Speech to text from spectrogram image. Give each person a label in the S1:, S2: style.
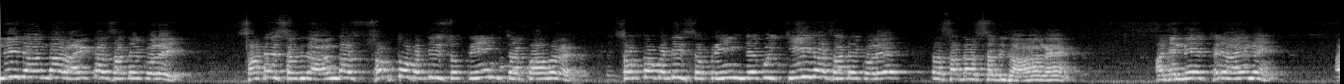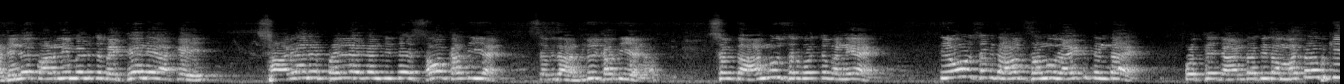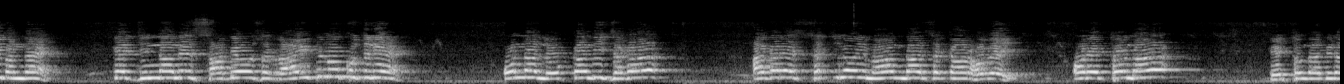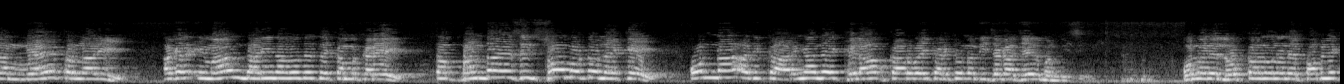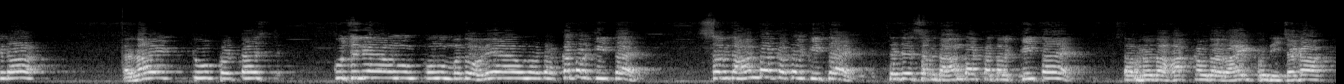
S1: ਦਿੱਲੀ ਜਾਣ ਦਾ ਰਾਈਟ ਹੈ ਸਾਡੇ ਕੋਲੇ। ਸਾਡੇ ਸੰਵਿਧਾਨ ਦਾ ਸਭ ਤੋਂ ਵੱਡੀ ਸੁਪਰੀਮ ਪਾਵਰ ਸਭ ਤੋਂ ਵੱਡੀ ਸੁਪਰੀਮ ਜੇ ਕੋਈ ਚੀਜ਼ ਆ ਸਾਡੇ ਕੋਲੇ, ਤਾਂ ਸਾਡਾ ਸੰਵਿਧਾਨ ਹੈ। ਆ ਜਿੰਨੇ ਇੱਥੇ ਆਏ ਨੇ ਆ ਜਿੰਨੇ ਪਾਰਲੀਮੈਂਟ 'ਚ ਬੈਠੇ ਨੇ ਆ ਕੇ, ਸਾਰਿਆਂ ਨੇ ਪਹਿਲੇ ਦਿਨ ਜਿੱਤੇ ਸਹੁੰ ਖਾਧੀ ਹੈ, ਸੰਵਿਧਾਨ ਦੀ ਵੀ ਖਾਧੀ ਹੈ ਨਾ, ਸੰਵਿਧਾਨ ਨੂੰ ਸਰਵੋੱਚ ਮੰਨਿਆ ਹੈ। ਤੇ ਉਹ ਸੰਵਿਧਾਨ ਸਾਨੂੰ ਰਾਈਟ ਦਿੰਦਾ ਹੈ। ਉੱਥੇ ਜਾਣ ਦਾ ਤੇ ਇਹਦਾ ਮਤਲਬ ਕੀ ਬਣਦਾ ਹੈ? ਕਿ ਜਿਨ੍ਹਾਂ ਨੇ ਸਾਡੇ ਉਸ ਰਾਈਟ ਨੂੰ ਕੁਚਲਿਆ ਹੈ, ਉਹਨਾਂ ਲੋਕਾਂ ਦੀ ਜਗ੍ਹਾ ਅਗਰ ਇਹ ਸੱਚੀਓ ਇਮਾਨਦਾਰ ਸਰਕਾਰ ਹੋਵੇ ਔਰ ਇੱਥੋਂ ਦਾ ਇੱਥੋਂ ਦਾ ਜਿਹੜਾ ਨਿਆਂ ਪ੍ਰਣਾਲੀ ਅਗਰ ਇਮਾਨਦਾਰੀ ਨਾਲ ਉਹਦੇ ਤੇ ਕੰਮ ਕਰੇ ਤਾਂ ਬਣਦਾ ਹੈ ਅਸੀਂ ਸੋ ਮੋਟੋ ਲੈ ਕੇ ਉਹਨਾਂ ਅਧਿਕਾਰੀਆਂ ਦੇ ਖਿਲਾਫ ਕਾਰਵਾਈ ਕਰਕੇ ਉਹਨਾਂ ਦੀ ਜਗ੍ਹਾ ਜੇਲ੍ਹ ਬਣਦੀ ਸੀ। ਉਹਨਾਂ ਨੇ ਲੋਕਾਂ ਨੂੰ ਉਹਨਾਂ ਨੇ ਪਬਲਿਕ ਦਾ ਰਾਈਟ ਟੂ ਪ੍ਰੋਟੈਸਟ ਕੁਚਲਿਆ ਉਹਨੂੰ ਉਹਨੂੰ ਮਧੋੜਿਆ, ਉਹਨਾਂ ਦਾ ਕਤਲ ਕੀਤਾ ਹੈ। ਸੰਵਿਧਾਨ ਦਾ ਕਤਲ ਕੀਤਾ ਹੈ। ਤੇ ਜੇ ਸੰਵਿਧਾਨ ਦਾ ਕਤਲ ਕੀਤਾ ਹੈ, ਤਾਂ ਫਿਰ ਉਹਦਾ ਹੱਕ, ਉਹਦਾ ਰਾਈਟ ਉਹਦੀ ਜਗ੍ਹਾ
